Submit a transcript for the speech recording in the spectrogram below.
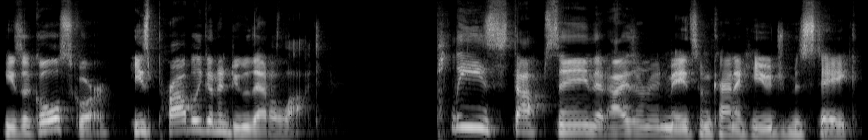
He's a goal scorer. He's probably going to do that a lot. Please stop saying that Yzerman made some kind of huge mistake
